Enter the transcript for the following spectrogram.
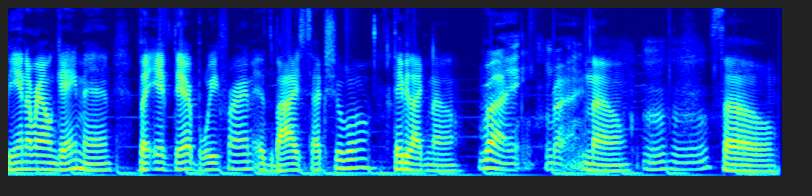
being around gay men, but if their boyfriend is bisexual, they'd be like, no, Right, right. no. hmm So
